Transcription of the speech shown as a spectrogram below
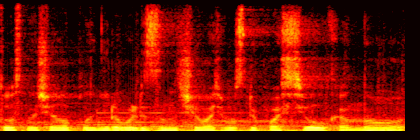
то сначала планировали заночевать возле поселка, но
